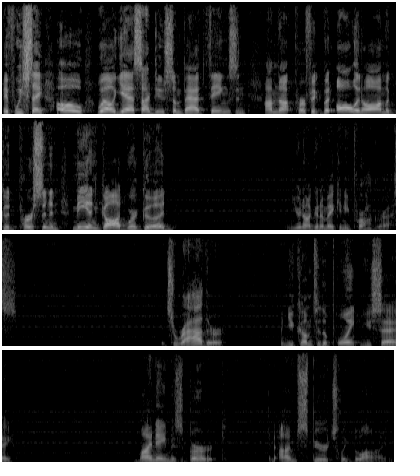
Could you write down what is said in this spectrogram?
if we say, oh, well, yes, I do some bad things and I'm not perfect, but all in all, I'm a good person and me and God, we're good, then you're not going to make any progress. It's rather when you come to the point and you say, my name is Bert and I'm spiritually blind,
